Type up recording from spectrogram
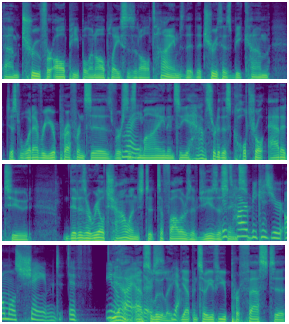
um, true for all people in all places at all times. That the truth has become just whatever your preference is versus right. mine, and so you have sort of this cultural attitude that is a real challenge to, to followers of Jesus. It's and hard because you're almost shamed if you know yeah, by others. absolutely, yeah. yep. And so if you profess to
